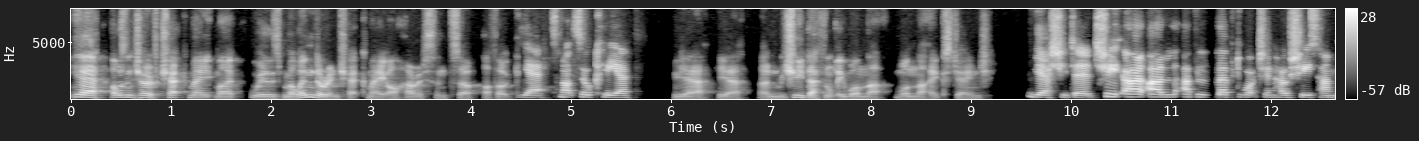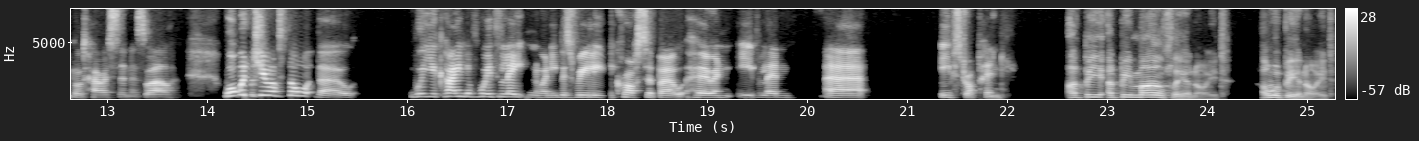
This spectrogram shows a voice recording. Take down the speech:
yeah, I wasn't sure if checkmate might was Melinda in checkmate or Harrison. So I thought, yeah, it's not so clear. yeah, yeah, and she definitely won that won that exchange. Yeah, she did. She, I, I, I've loved watching how she's handled Harrison as well. What would you have thought though? Were you kind of with Layton when he was really cross about her and Evelyn uh, eavesdropping? I'd be I'd be mildly annoyed. I would be annoyed.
